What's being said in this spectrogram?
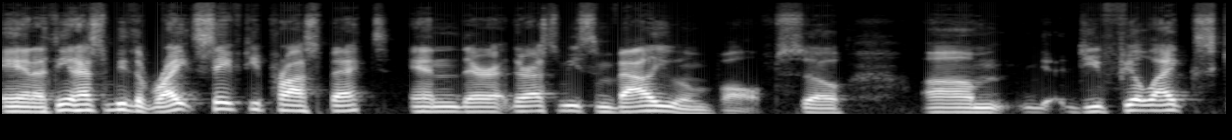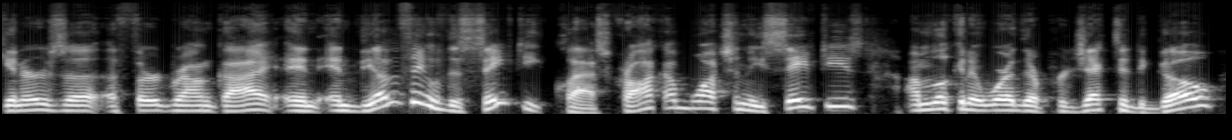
and I think it has to be the right safety prospect, and there there has to be some value involved. So. Um, do you feel like Skinner's a, a, third round guy? And and the other thing with the safety class, Croc, I'm watching these safeties. I'm looking at where they're projected to go.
